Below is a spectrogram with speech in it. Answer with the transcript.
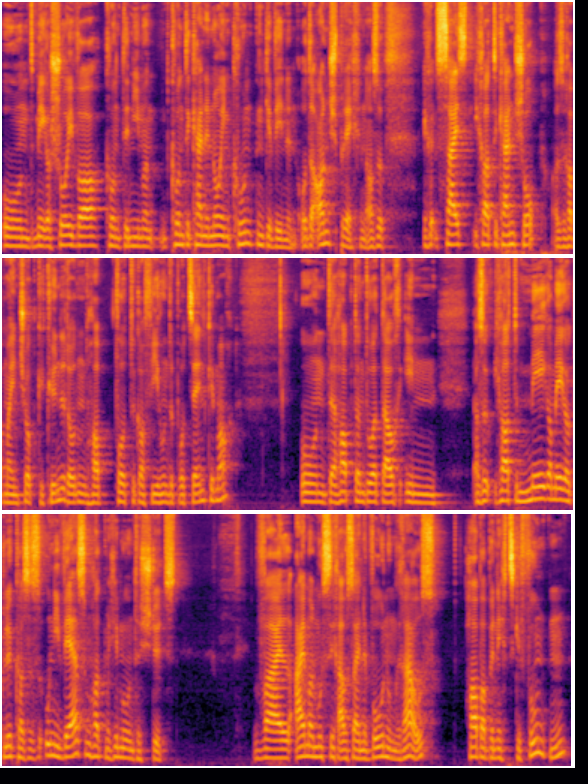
und mega scheu war, konnte niemand, konnte keine neuen Kunden gewinnen oder ansprechen. Also, ich, das heißt, ich hatte keinen Job, also ich habe meinen Job gekündigt und habe Fotografie 100% gemacht und äh, habe dann dort auch in, also ich hatte mega, mega Glück, also das Universum hat mich immer unterstützt weil einmal musste ich aus einer Wohnung raus, habe aber nichts gefunden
